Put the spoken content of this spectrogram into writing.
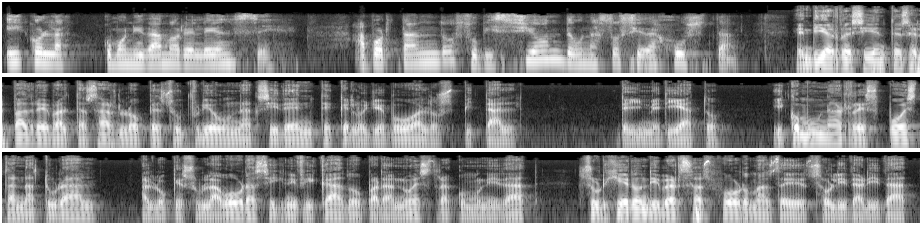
y con la comunidad morelense, aportando su visión de una sociedad justa. En días recientes el padre Baltasar López sufrió un accidente que lo llevó al hospital. De inmediato, y como una respuesta natural a lo que su labor ha significado para nuestra comunidad, surgieron diversas formas de solidaridad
